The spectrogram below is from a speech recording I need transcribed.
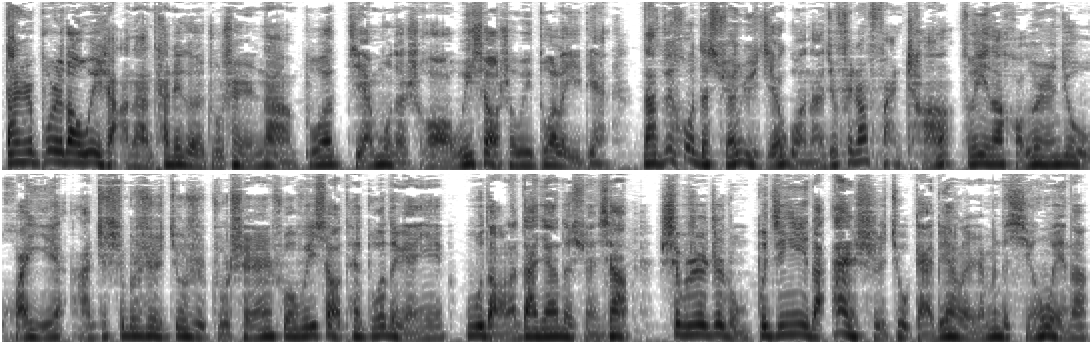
但是不知道为啥呢，他这个主持人呢播节目的时候微笑稍微多了一点，那最后的选举结果呢就非常反常，所以呢好多人就怀疑啊，这是不是就是主持人说微笑太多的原因，误导了大家的选项？是不是这种不经意的暗示就改变了人们的行为呢？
